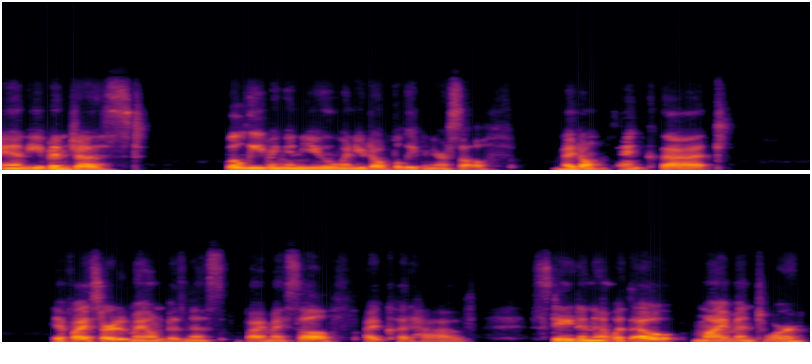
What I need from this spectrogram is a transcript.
And even just believing in you when you don't believe in yourself. Mm-hmm. I don't think that if I started my own business by myself, I could have stayed in it without my mentor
